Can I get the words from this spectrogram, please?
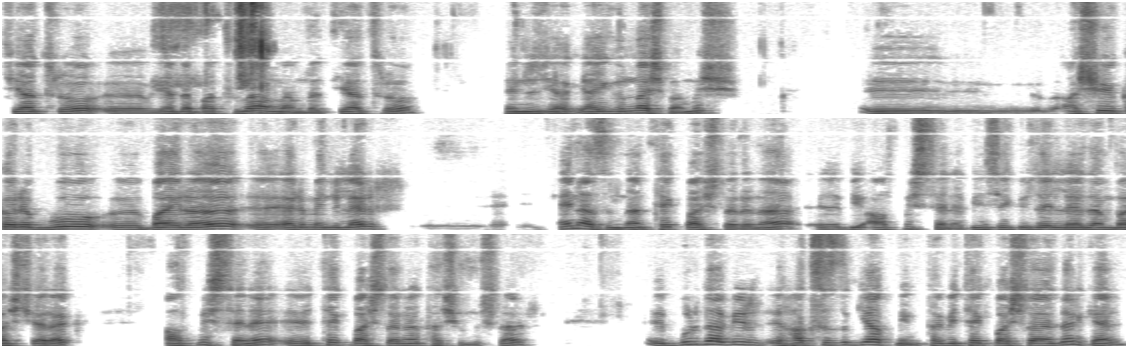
tiyatro e, ya da batılı anlamda tiyatro henüz yaygınlaşmamış. E, aşağı yukarı bu e, bayrağı e, Ermeniler en azından tek başlarına e, bir 60 sene, 1850'lerden başlayarak 60 sene e, tek başlarına taşımışlar. E, burada bir e, haksızlık yapmayayım. Tabii tek başlarına derken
